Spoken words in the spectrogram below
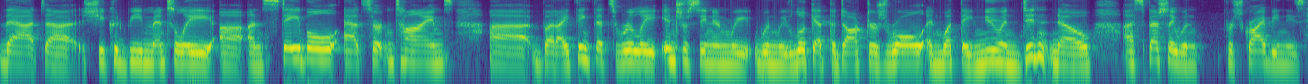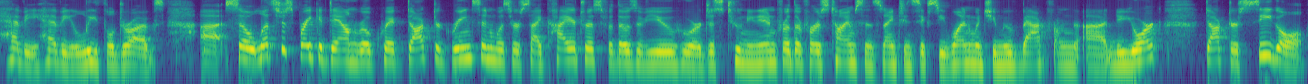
that uh, she could be mentally uh, unstable at certain times. Uh, but I think that's really interesting, and we when we look at the doctor's role and what they knew and didn't know, especially when prescribing these heavy, heavy lethal drugs. Uh, so let's just break it down real quick. Dr. Greenson was her psychiatrist for those of you who are just tuning in for the first time since 1961 when she moved back from uh, New York. Dr. Siegel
